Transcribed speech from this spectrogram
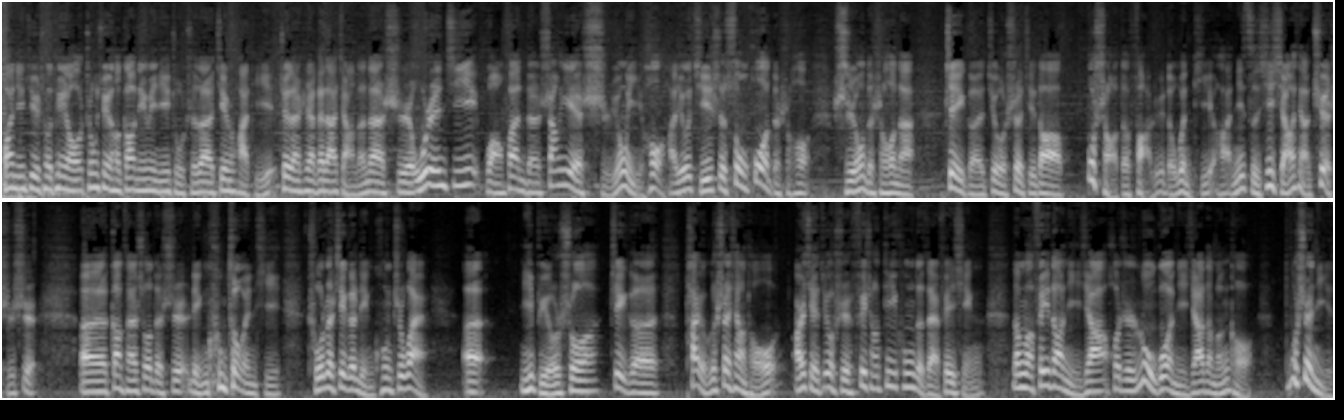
欢迎继续收听由钟迅和高宁为你主持的今日话题。这段时间跟大家讲的呢是无人机广泛的商业使用以后啊，尤其是送货的时候使用的时候呢，这个就涉及到不少的法律的问题哈。你仔细想想，确实是。呃，刚才说的是领空的问题，除了这个领空之外，呃，你比如说这个它有个摄像头，而且就是非常低空的在飞行，那么飞到你家或者路过你家的门口。不是你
